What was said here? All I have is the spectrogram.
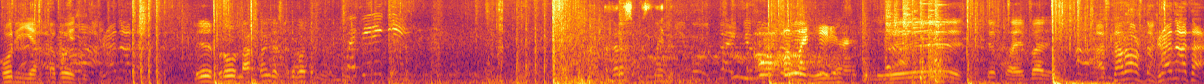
Кори, я с тобой если что. Э, бро, нахуй кіріп жатырмын. Хорошо, снайпер. Бомба потеряна. Э, все, поебали. Осторожно, граната!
